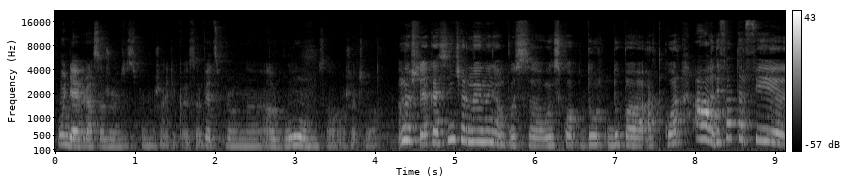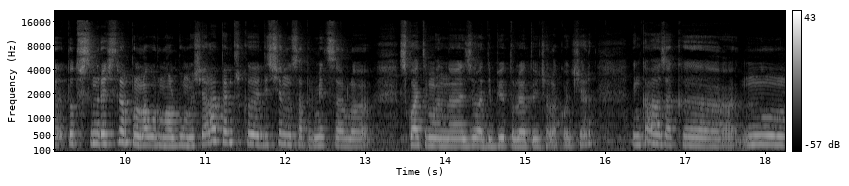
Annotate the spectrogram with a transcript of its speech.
unde ai vrea să ajungeți, să spunem așa, adică să aveți vreun uh, album sau așa ceva? Nu știu, e că sincer noi nu ne-am pus uh, un scop dur după hardcore. A, de fapt ar fi totuși să înregistrăm până la urmă albumul și ăla, pentru că de ce nu s-a permis să-l uh, scoatem în uh, ziua debutului atunci la concert? Din cauza că nu,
